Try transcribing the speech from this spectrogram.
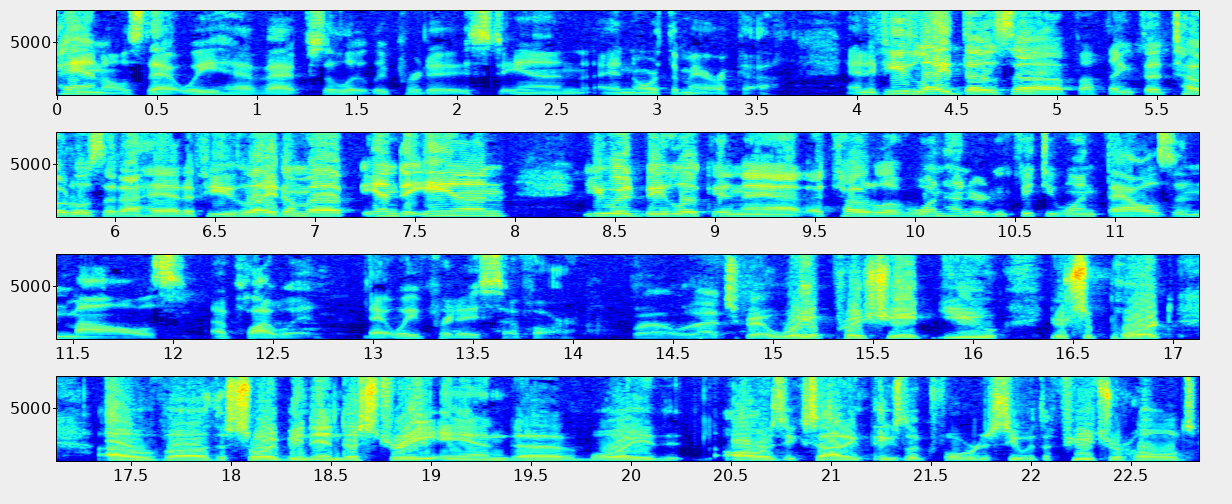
panels that we have absolutely produced in, in North America. And if you laid those up, I think the totals that I had, if you laid them up end to end, you would be looking at a total of 151,000 miles of plywood that we've produced so far. Wow, well, that's great. We appreciate you, your support of uh, the soybean industry, and uh, boy, always exciting things. Look forward to see what the future holds,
